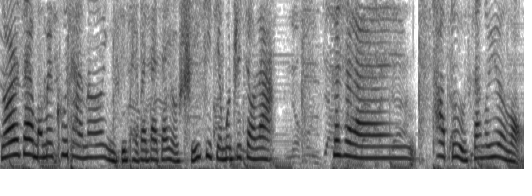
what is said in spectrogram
龙儿在萌妹哭谈呢，已经陪伴大家有十一期节目之久啦，算下来差不多有三个月了。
